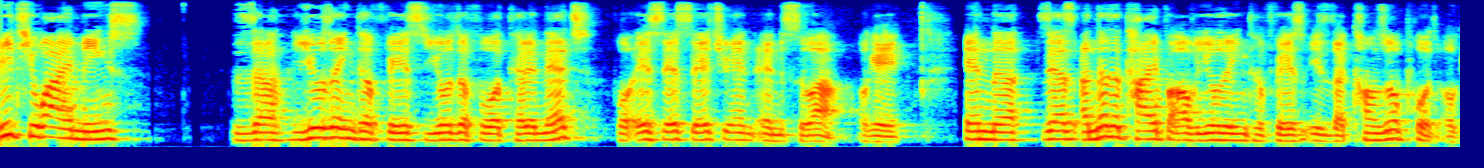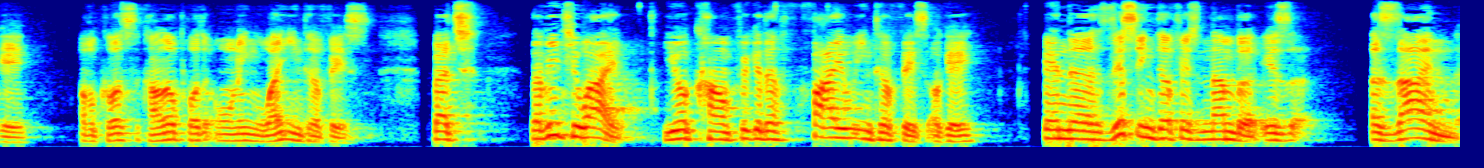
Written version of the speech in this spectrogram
VTY means the user interface used for Telnet, for SSH, and, and so on, okay? And uh, there's another type of user interface is the console port, okay? Of course, console port only one interface. But the VTY, you configured five interface, okay? And uh, this interface number is assigned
